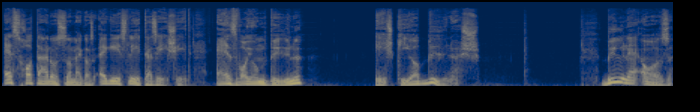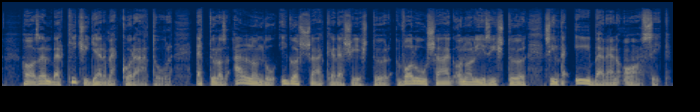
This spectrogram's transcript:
Ez határozza meg az egész létezését. Ez vajon bűn? És ki a bűnös? Bűne az, ha az ember kicsi gyermekkorától, ettől az állandó igazságkereséstől, valóságanalízistől szinte éberen alszik.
